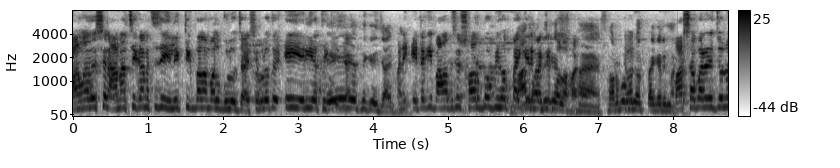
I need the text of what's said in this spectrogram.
বাংলাদেশের আনাচে কানাচে যে ইলেকট্রিক মালামালগুলো যায় সেগুলো তো এই এরিয়া থেকে এই এরিয়া থেকেই যায় মানে এটা কি বাংলাদেশের সর্ববৃহৎ পাইকারি মার্কেট বলা হয়? হ্যাঁ সর্ববৃহৎ পাইকারি মার্কেট বাসা বাড়ির জন্য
